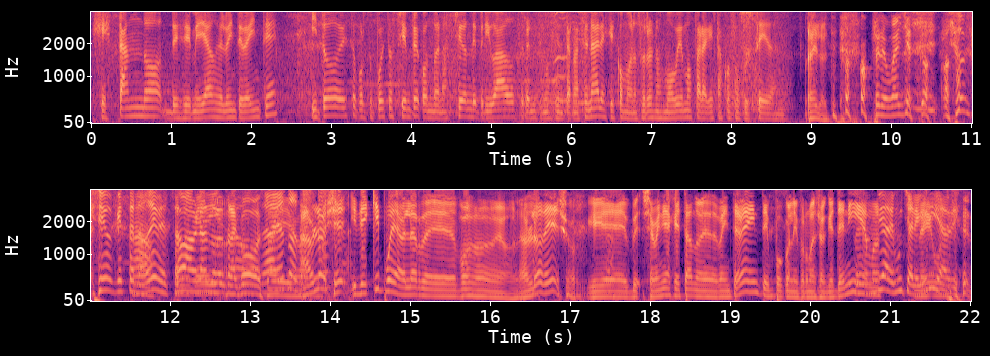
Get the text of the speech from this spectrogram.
gestando desde mediados del 2020 y todo esto, por supuesto, siempre con donación de privados, organismos internacionales, que es como nosotros nos movemos para que estas cosas sucedan. Ahí lo tiene. Pero cualquier cosa. Yo creo que eso no, No, debe ser. estaba hablando de otra cosa Estaba ahí, hablando de otra Habló, ¿Y de qué puede hablar León? Habló de ello, que eh, se venía gestando desde 2020, un poco la información que teníamos. un día de mucha alegría. De-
